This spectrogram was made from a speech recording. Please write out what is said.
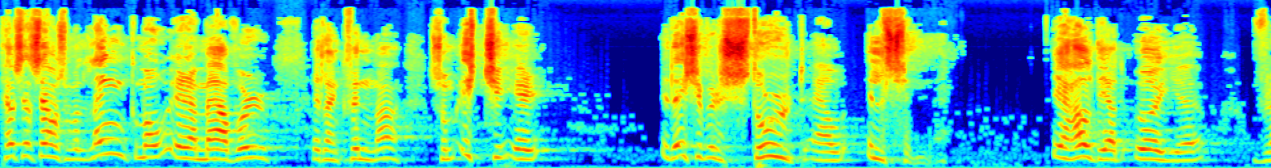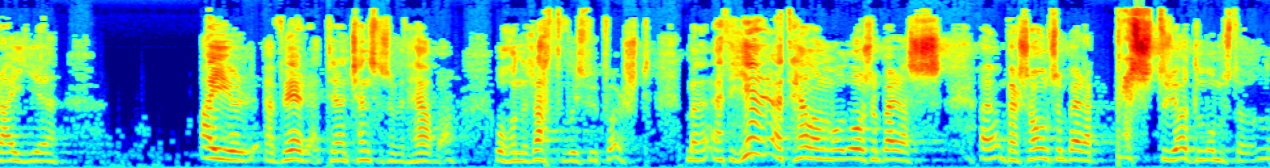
Det er sånn som lenge må er en maver, eller en kvinna, som ikke er, eller ikke blir stort av ilsinne. Jeg halde at øye, vreie, eier av vera, til en kjensel som vi heva, og hun er rettvis vi kvørst. Men at her er talan mot år som bare, en person som bare brester i ødel omstøvn,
